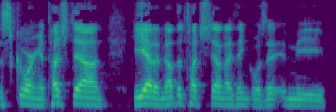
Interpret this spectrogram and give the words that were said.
to scoring a touchdown. He had another touchdown, I think, was it in the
